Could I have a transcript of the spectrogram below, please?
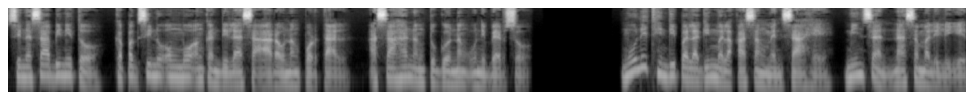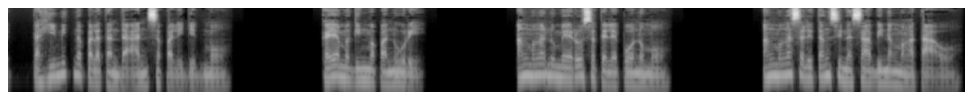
Sinasabi nito, kapag sinuong mo ang kandila sa araw ng portal, asahan ang tugon ng universo. Ngunit hindi palaging malakas ang mensahe, minsan nasa maliliit, tahimik na palatandaan sa paligid mo. Kaya maging mapanuri. Ang mga numero sa telepono mo. Ang mga salitang sinasabi ng mga tao.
